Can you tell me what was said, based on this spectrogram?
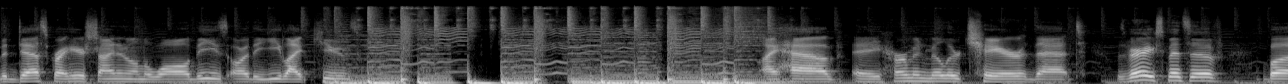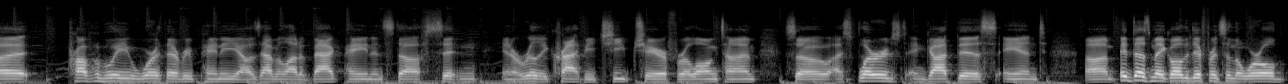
the desk right here shining on the wall. These are the Yeelight cubes. I have a Herman Miller chair that was very expensive, but probably worth every penny. I was having a lot of back pain and stuff sitting in a really crappy cheap chair for a long time. So I splurged and got this and um, it does make all the difference in the world.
